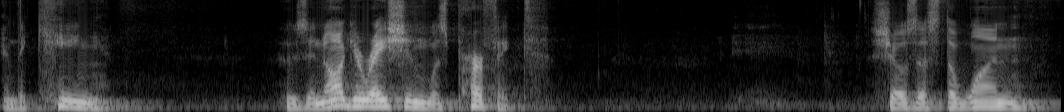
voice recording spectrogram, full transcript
and the king, whose inauguration was perfect, shows us the one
